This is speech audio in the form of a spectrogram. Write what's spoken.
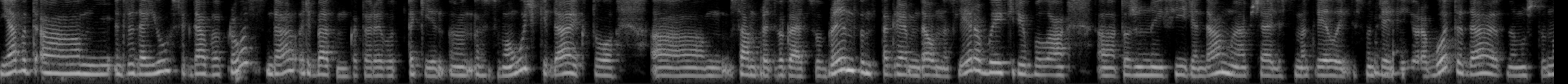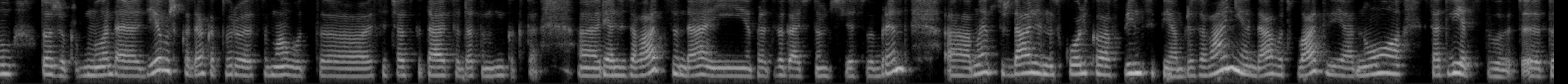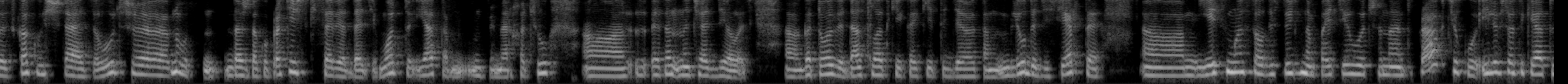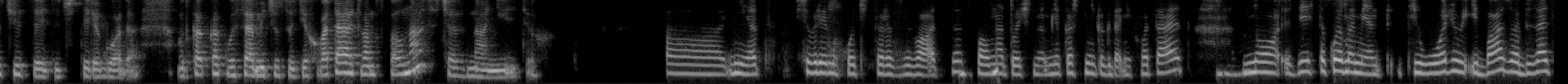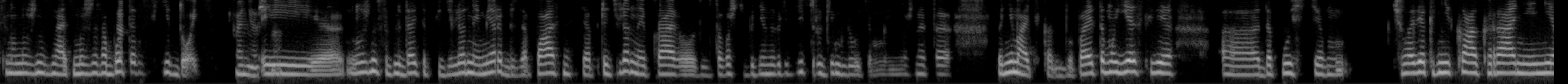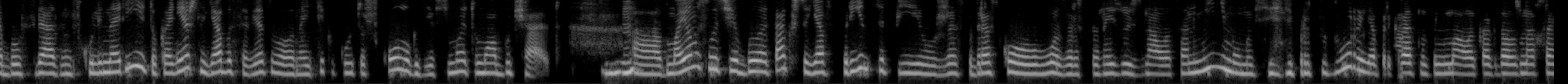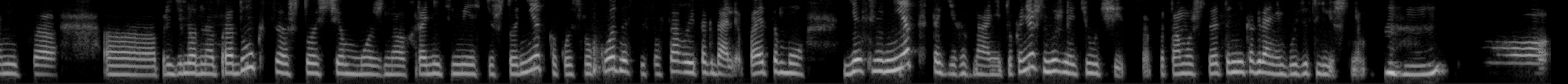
Я вот э, задаю всегда вопрос, да, ребятам, которые вот такие э, самоучки, да, и кто э, сам продвигает свой бренд в Инстаграме, да, у нас Лера Бейкери была э, тоже на эфире, да, мы общались, смотрела, смотрели mm-hmm. ее работы, да, потому что, ну, тоже как бы молодая девушка, да, которая сама вот э, сейчас пытается, да, там ну, как-то э, реализоваться, да, и продвигать в том числе свой бренд. Э, мы обсуждали, насколько, в принципе, образование, да, вот в Латвии, оно соответствуют. Э, то есть, как вы считаете, лучше, ну, даже такой практический совет дадим. Вот я там, например, хочу а, это начать делать, а, готовить, да, сладкие какие-то там блюда, десерты. А, есть смысл действительно пойти лучше на эту практику или все-таки отучиться эти четыре года? Вот как, как вы сами чувствуете, хватает вам сполна сейчас знаний этих? Нет, все время хочется развиваться, сполна точно. Мне кажется, никогда не хватает. Но здесь такой момент. Теорию и базу обязательно нужно знать. Мы же работаем с едой. Конечно. И нужно соблюдать определенные меры безопасности, определенные правила для того, чтобы не навредить другим людям. И нужно это понимать как бы. Поэтому если, а, допустим, человек никак ранее не был связан с кулинарией, то, конечно, я бы советовала найти какую-то школу, где всему этому обучают. Mm-hmm. А, в моем случае было так, что я, в принципе, уже с подросткового возраста наизусть знала сан-минимум и все эти процедуры. Я прекрасно понимала, как должна храниться а, определенная продукция, что с чем можно хранить вместе, что нет, какой срок годности, составы и так далее. Поэтому, если нет таких знаний, то, конечно, нужно идти учиться, потому что это никогда не будет лишним. Mm-hmm. Но,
